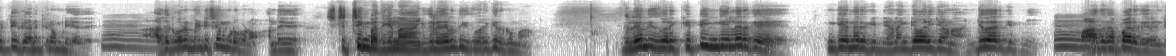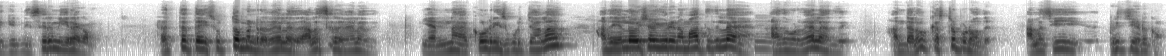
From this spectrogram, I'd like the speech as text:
வீட்டுக்கு அனுப்பிட முடியாது. அதுக்கு ஒரு மெடிசன் கொடுக்கணும். அந்த ஸ்டிச்சிங் பார்த்தீங்கன்னா இதுலேருந்து இது வரைக்கும் இருக்குமா? இதுலேருந்து இது வரைக்கும் கிட்னி இங்கே இல்லை இருக்கு. இங்கே என்ன இருக்கு கிட்னி ஆனால் இங்கே வரைக்கும் ஆனால் இங்கே தான் இருக்கு கிட்னி. பாதுகாப்பாக இருக்குது ரெண்டு கிட்னி சிறுநீரகம் ரத்தத்தை சுத்தம் பண்ணுற வேலை அது அலசுற வேலை அது. என்ன கூல் ட்ரிங்க்ஸ் குடித்தாலும் அது எல்லோ விஷயம் யூரினை மாற்றுதில்ல அது ஒரு வேலை அது. அந்த அளவுக்கு கஷ்டப்படும் அது. அலசி பிரித்து எடுக்கும்.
